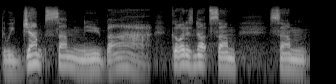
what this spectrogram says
that we jump some new bar. God is not some, some,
